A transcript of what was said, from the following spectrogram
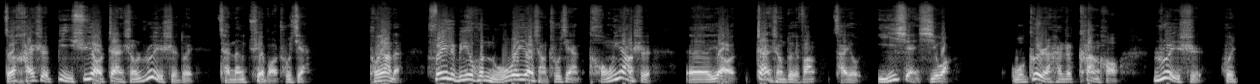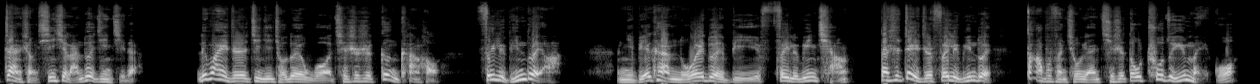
则还是必须要战胜瑞士队才能确保出线。同样的，菲律宾和挪威要想出线，同样是呃要战胜对方才有一线希望。我个人还是看好瑞士会战胜新西兰队晋级的。另外一支晋级球队，我其实是更看好菲律宾队啊。你别看挪威队比菲律宾强，但是这支菲律宾队大部分球员其实都出自于美国，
